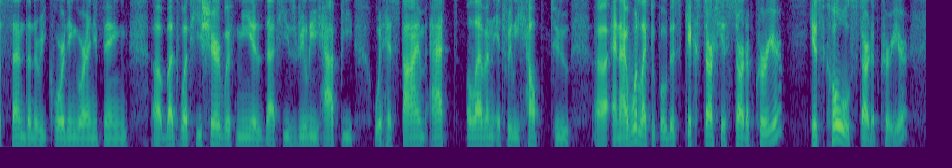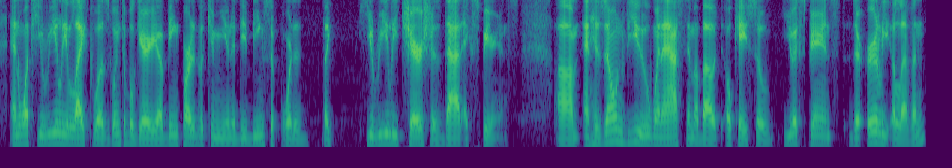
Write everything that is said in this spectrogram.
send on the recording or anything, uh, but what he shared with me is that he's really happy with his time at Eleven. It really helped to, uh, and I would like to quote this: kickstart his startup career, his whole startup career. And what he really liked was going to Bulgaria, being part of the community, being supported. Like he really cherishes that experience. Um, and his own view when I asked him about, okay, so you experienced the early 11,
